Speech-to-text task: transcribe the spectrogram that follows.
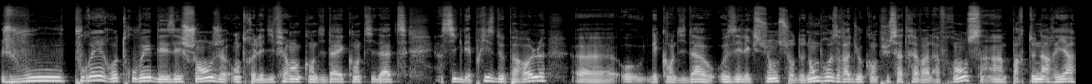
je vous pourrais retrouver des échanges entre les différents candidats et candidates, ainsi que des prises de parole euh, des candidats aux élections sur de nombreuses radios campus à travers la France. Un partenariat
